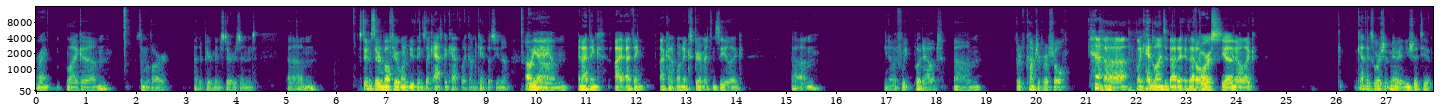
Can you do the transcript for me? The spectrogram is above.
Right. like um, some of our other peer ministers and um, students that are involved here want to do things like ask a Catholic on campus, you know. Oh yeah, yeah, yeah. Um, and I think I, I think I kind of want to experiment and see like, um, you know, if we put out um, sort of controversial uh, like headlines about it, if that of all course, yeah. you know like. Catholics worship Mary, and you should too.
